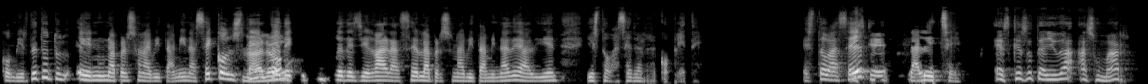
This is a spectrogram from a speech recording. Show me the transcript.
conviértete tú en una persona vitamina. Sé consciente Claro. de que tú puedes llegar a ser la persona vitamina de alguien y esto va a ser el recopete. Esto va a ser Es que, la leche. es que eso te ayuda a sumar.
